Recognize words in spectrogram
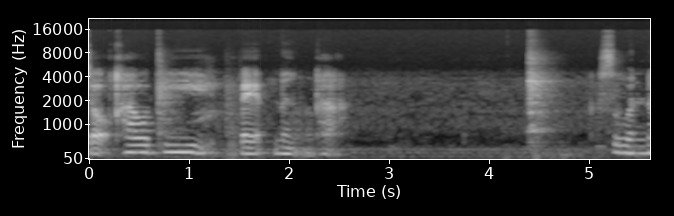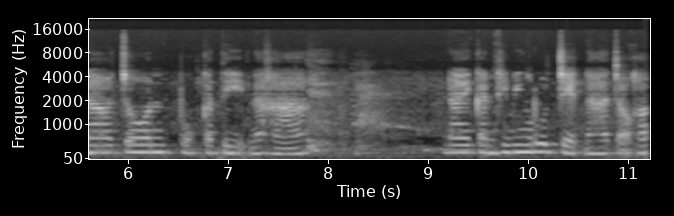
เจาะเข้าที่แปดหนึ่งค่ะ ส่วนดาวโจน์ปกตินะคะ ได้กันที่วิ่งรูดเจ็ดนะคะ เจาะเข้า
